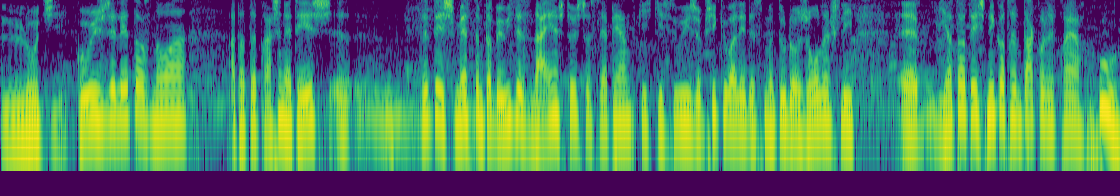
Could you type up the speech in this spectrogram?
ludzi. Kujže leto a to te prašenie tiež, ty tiež mestem to by vidieť znaješ to, čo slepianských kisují, že přikovali, da sme tu do žole šli. Je to tiež niekotrým tako, že praja, hu,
